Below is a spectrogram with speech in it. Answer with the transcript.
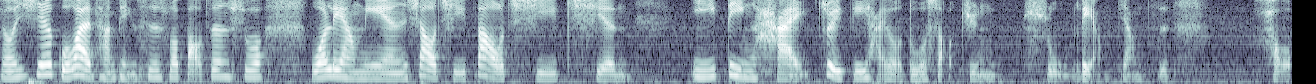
有一些国外产品是说保证说我两年效期到期前一定还最低还有多少菌数量这样子。好，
